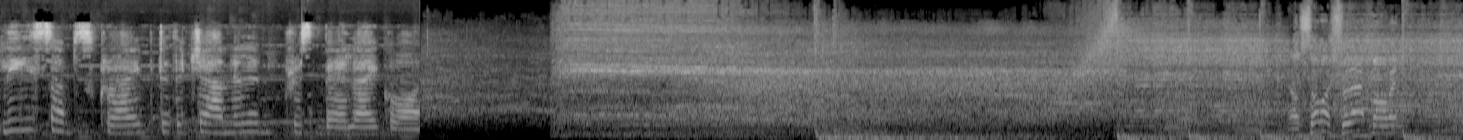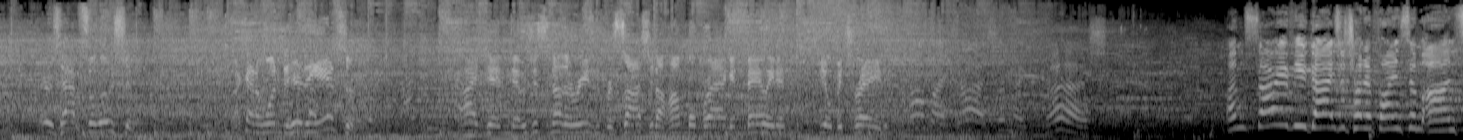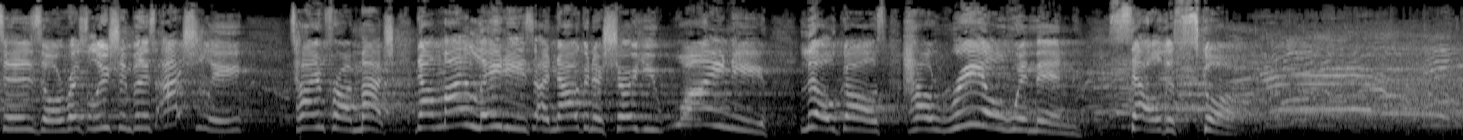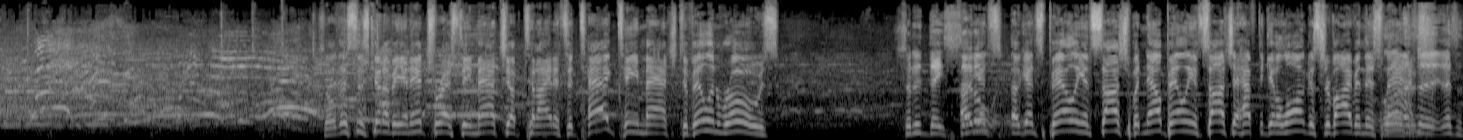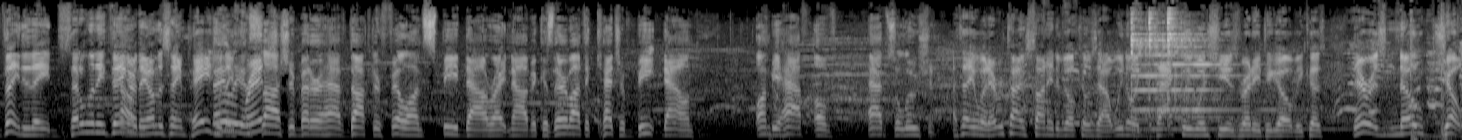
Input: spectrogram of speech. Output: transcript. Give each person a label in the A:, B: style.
A: Please subscribe to the channel and press bell icon.
B: Now, so much for that moment. There's absolution.
C: I kind of wanted to hear the answer.
D: I didn't. It was just another reason for Sasha to humble brag, and Bayley didn't feel betrayed.
E: I'm sorry if you guys are trying to find some answers or resolution, but it's actually time for our match. Now, my ladies are now going to show you whiny little girls how real women settle the score.
B: So this is going to be an interesting matchup tonight. It's a tag team match. Deville and Rose
C: So did they settle?
B: against, against Bayley and Sasha, but now Bayley and Sasha have to get along to survive in this match.
C: that's, the, that's the thing. Did they settle anything?
D: No.
C: Are they on the same page? Are they
D: and? Sasha better have Dr. Phil on speed dial right now because they're about to catch a beat down on behalf of Absolution.
C: I tell you what, every time Sonya Deville comes out, we know exactly when she is ready to go because there is no joke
